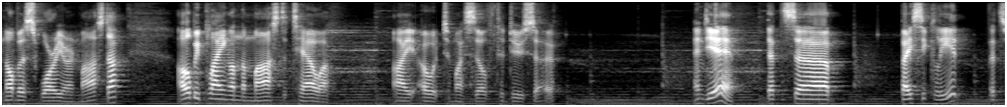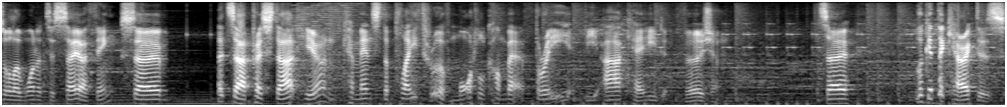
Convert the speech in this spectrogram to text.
Novice, Warrior, and Master. I'll be playing on the Master Tower. I owe it to myself to do so. And yeah, that's uh, basically it. That's all I wanted to say, I think. So let's uh, press start here and commence the playthrough of Mortal Kombat 3, the arcade version. So, look at the characters.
